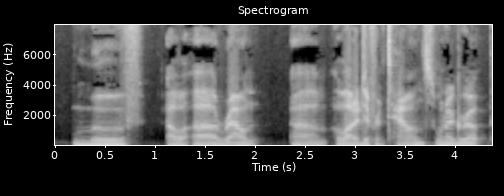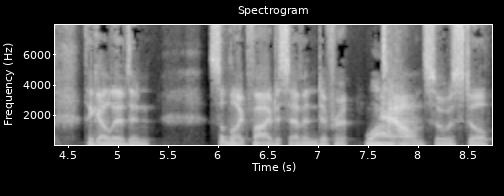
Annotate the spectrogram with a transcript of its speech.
move uh, around um, a lot of different towns when I grew up. I think I lived in something like five to seven different Wow. towns, so it was still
